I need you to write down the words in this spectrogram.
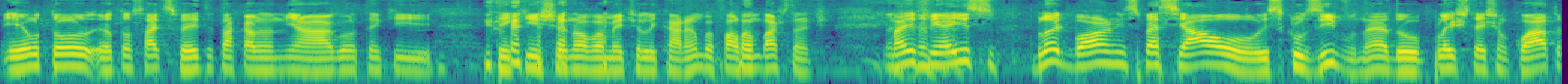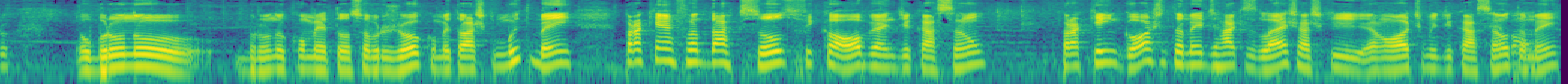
Eu tô, eu tô satisfeito, tá acabando minha água, tem que, tem que encher novamente ali, caramba, falando bastante. Mas enfim, é isso. Bloodborne especial, exclusivo, né, do PlayStation 4. O Bruno, Bruno comentou sobre o jogo, comentou acho que muito bem. Pra quem é fã do Dark Souls, fica óbvia a indicação. Pra quem gosta também de hack slash, acho que é uma ótima indicação também.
